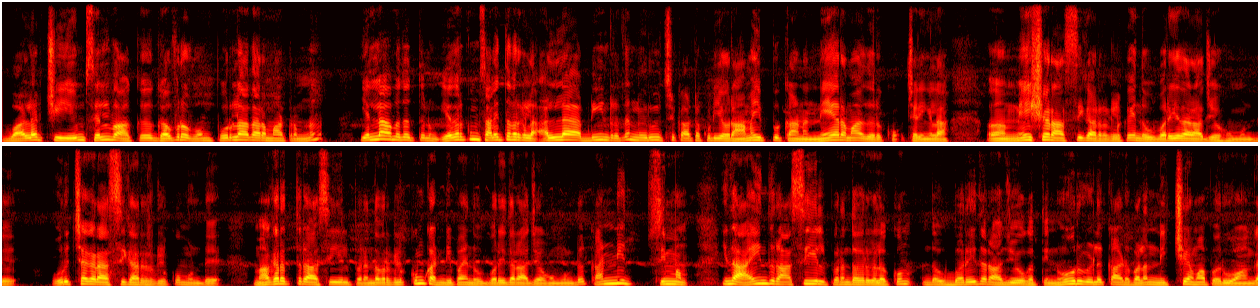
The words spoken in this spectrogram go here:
வளர்ச்சியும் செல்வாக்கு கௌரவம் பொருளாதார மாற்றம்னு எல்லா விதத்திலும் எதற்கும் சளைத்தவர்கள் அல்ல அப்படின்றத நிரூபித்து காட்டக்கூடிய ஒரு அமைப்புக்கான நேரமாக அது இருக்கும். சரிங்களா? மேஷ ராசிக்காரர்களுக்கு இந்த உபரீத ராஜயோகம் உண்டு உருச்சக ராசிக்காரர்களுக்கும் உண்டு. மகரத்து ராசியில் பிறந்தவர்களுக்கும் கண்டிப்பாக இந்த உபரித ராஜயோகம் உண்டு. கன்னி சிம்மம் இந்த ஐந்து ராசியில் பிறந்தவர்களுக்கும் இந்த உபரித ராஜயோகத்தின் நூறு விழுக்காடு பலன் நிச்சயமாக பெறுவாங்க.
